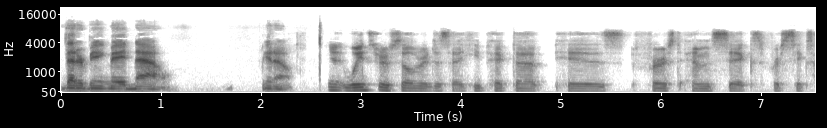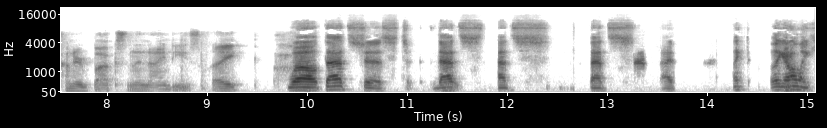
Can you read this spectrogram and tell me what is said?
that are being made now. You know. Yeah, Waster of Silver just said he picked up his first M6 for 600 bucks in the 90s. Like, Well, that's just that's that's that's I like like I don't like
